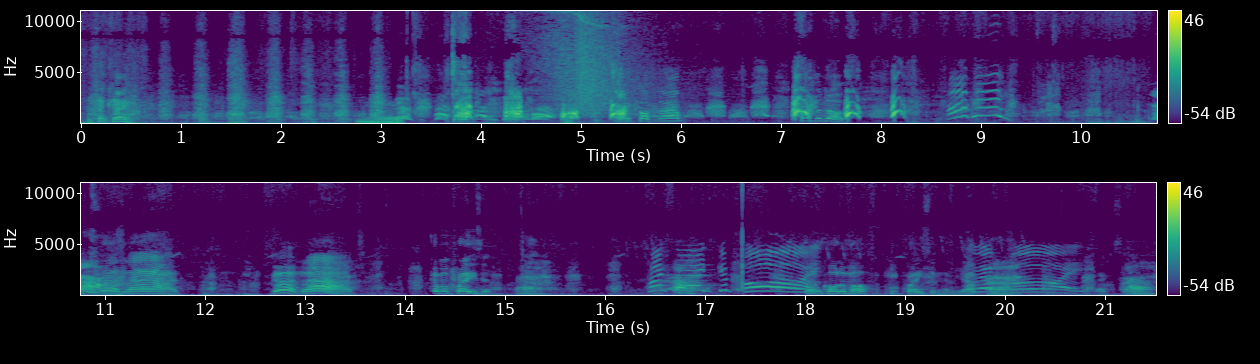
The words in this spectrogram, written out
It's okay. Take off now. Come the dog. Parkin! Good lad. Good lad. Come and praise him. Tyson, good boy! Don't call him off. Keep praising him, yeah? Good boy! Excellent.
